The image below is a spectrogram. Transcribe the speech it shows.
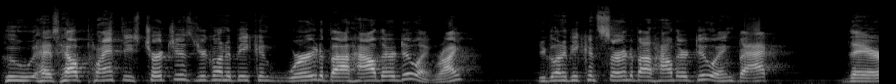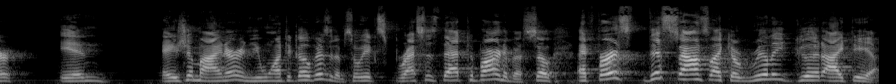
who has helped plant these churches, you're going to be worried about how they're doing, right? You're going to be concerned about how they're doing back there in Asia Minor, and you want to go visit them. So he expresses that to Barnabas. So at first, this sounds like a really good idea.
